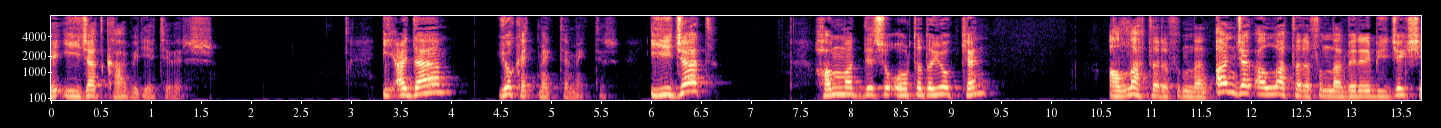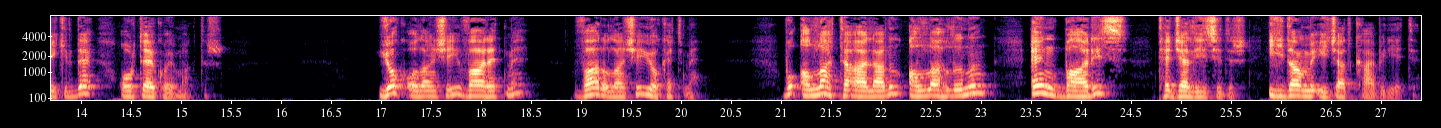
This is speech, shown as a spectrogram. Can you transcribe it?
ve icat kabiliyeti verir. İdam yok etmek demektir. İcat ham maddesi ortada yokken Allah tarafından ancak Allah tarafından verilebilecek şekilde ortaya koymaktır. Yok olan şeyi var etme, var olan şeyi yok etme. Bu Allah Teala'nın Allahlığının en bariz tecellisidir. İdam ve icat kabiliyeti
